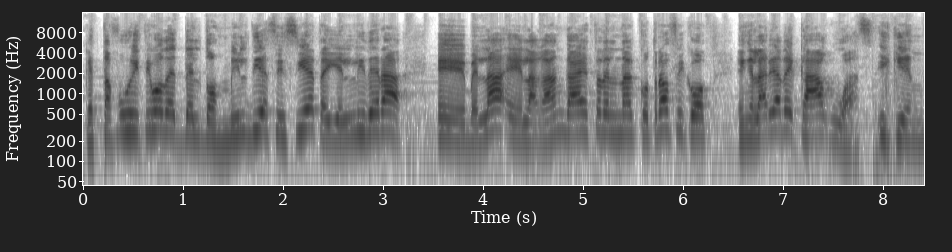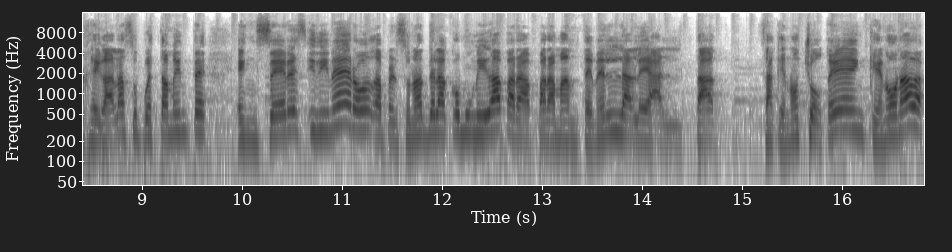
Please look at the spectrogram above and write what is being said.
que está fugitivo desde el 2017 y él lidera, eh, ¿verdad? Eh, la ganga esta del narcotráfico en el área de Caguas y quien regala supuestamente en seres y dinero a personas de la comunidad para, para mantener la lealtad. O sea, que no choteen, que no nada.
